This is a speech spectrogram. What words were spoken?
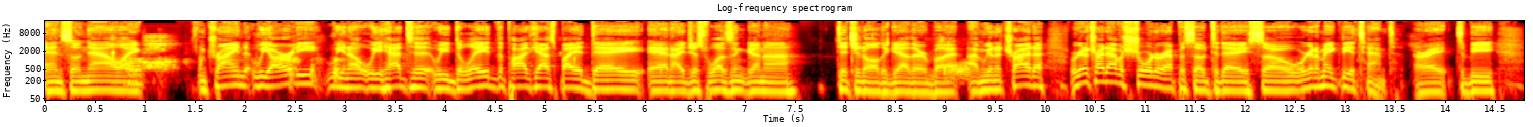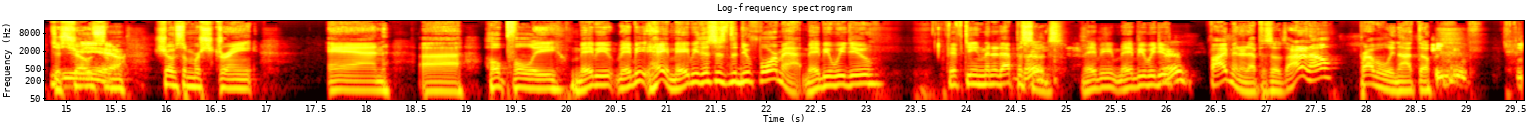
and so now like Oh, I'm trying to, we already, you know, we had to, we delayed the podcast by a day and I just wasn't gonna ditch it all together, but I'm gonna try to, we're gonna try to have a shorter episode today. So we're gonna make the attempt. All right. To be, to show Yeah. some, show some restraint and, uh, hopefully maybe, maybe, hey, maybe this is the new format. Maybe we do 15 minute episodes. Maybe, maybe we do Yeah. five minute episodes. I don't know. Probably not though. people- we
